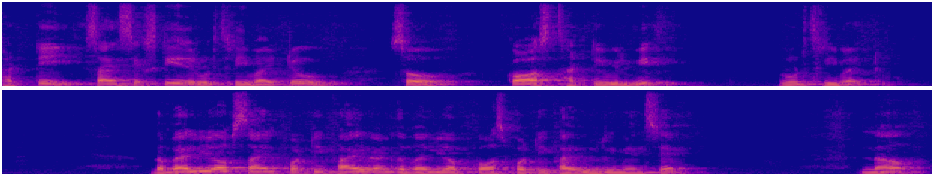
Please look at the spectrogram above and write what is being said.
30, sine 60 is root 3 by 2, so cos 30 will be root 3 by 2 the value of sine 45 and the value of cos 45 will remain same. Now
